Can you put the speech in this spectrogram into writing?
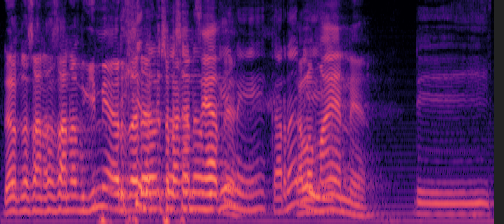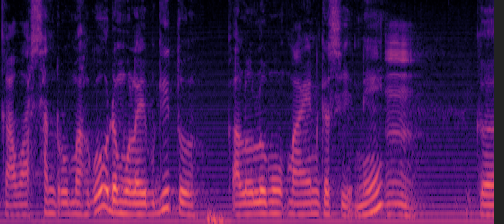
dalam suasana-suasana begini harus Iya, ada keterangan sehat begini, ya. karena kalau main ya. Di kawasan rumah gue udah mulai begitu. Kalau lu mau main ke sini, Hmm. ke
